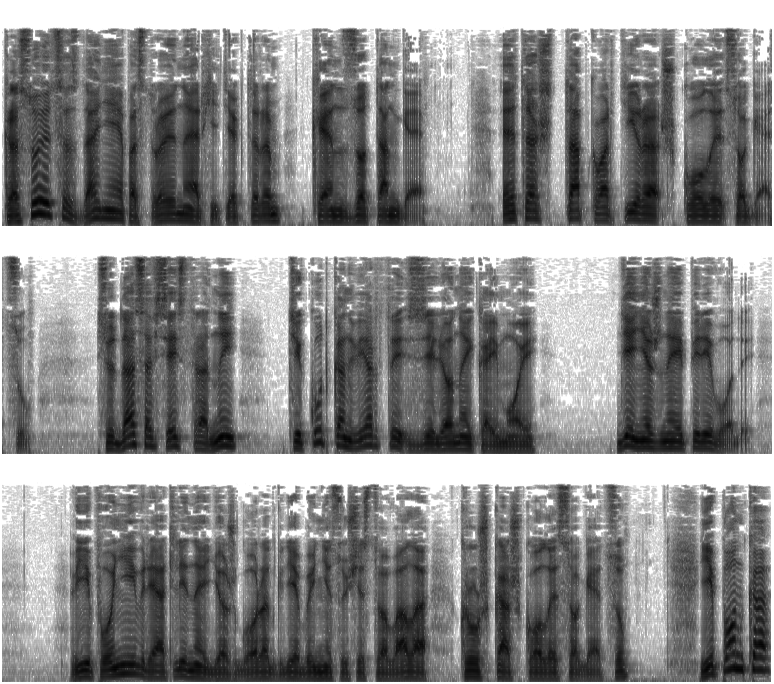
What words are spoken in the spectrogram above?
красуется здание, построенное архитектором Кензо Танге. Это штаб-квартира школы Согэцу. Сюда со всей страны текут конверты с зеленой каймой, денежные переводы. В Японии вряд ли найдешь город, где бы не существовало кружка школы Согэцу. Японка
